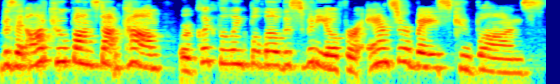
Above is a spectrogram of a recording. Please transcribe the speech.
Visit oddcoupons.com or click the link below this video for AnswerBase coupons.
